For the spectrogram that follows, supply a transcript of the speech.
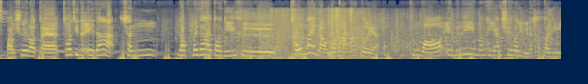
จะเป่าช่วยเราแต่ โทษทีนะเอด้า ฉันรับไม่ได้ตอนนี้คือเขาไล่เหลังเรามามากเลยอะ่ะ คุณหมอเอมิลี่มันพยายามช่วยเราอยู่นะคะตอนนี้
